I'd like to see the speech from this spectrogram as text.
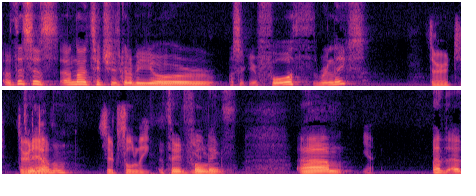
oh, this is uh, nine centuries going to be your was it your fourth release? Third, third, third album. album. Third full length. Third full yeah. length. Um, yeah and uh,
